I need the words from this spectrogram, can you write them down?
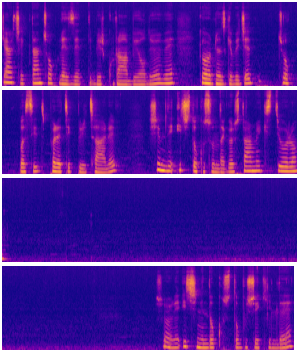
Gerçekten çok lezzetli bir kurabiye oluyor ve gördüğünüz gibi çok basit, pratik bir tarif. Şimdi iç dokusunu da göstermek istiyorum. Şöyle içinin dokusu da bu şekilde.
